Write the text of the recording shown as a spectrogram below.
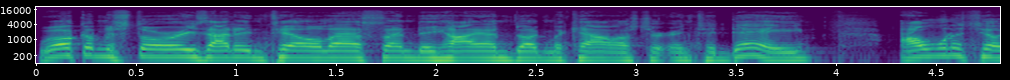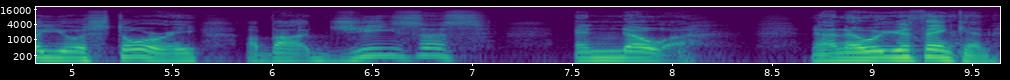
Welcome to Stories I Didn't Tell Last Sunday. Hi, I'm Doug McAllister, and today I want to tell you a story about Jesus and Noah. Now, I know what you're thinking.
